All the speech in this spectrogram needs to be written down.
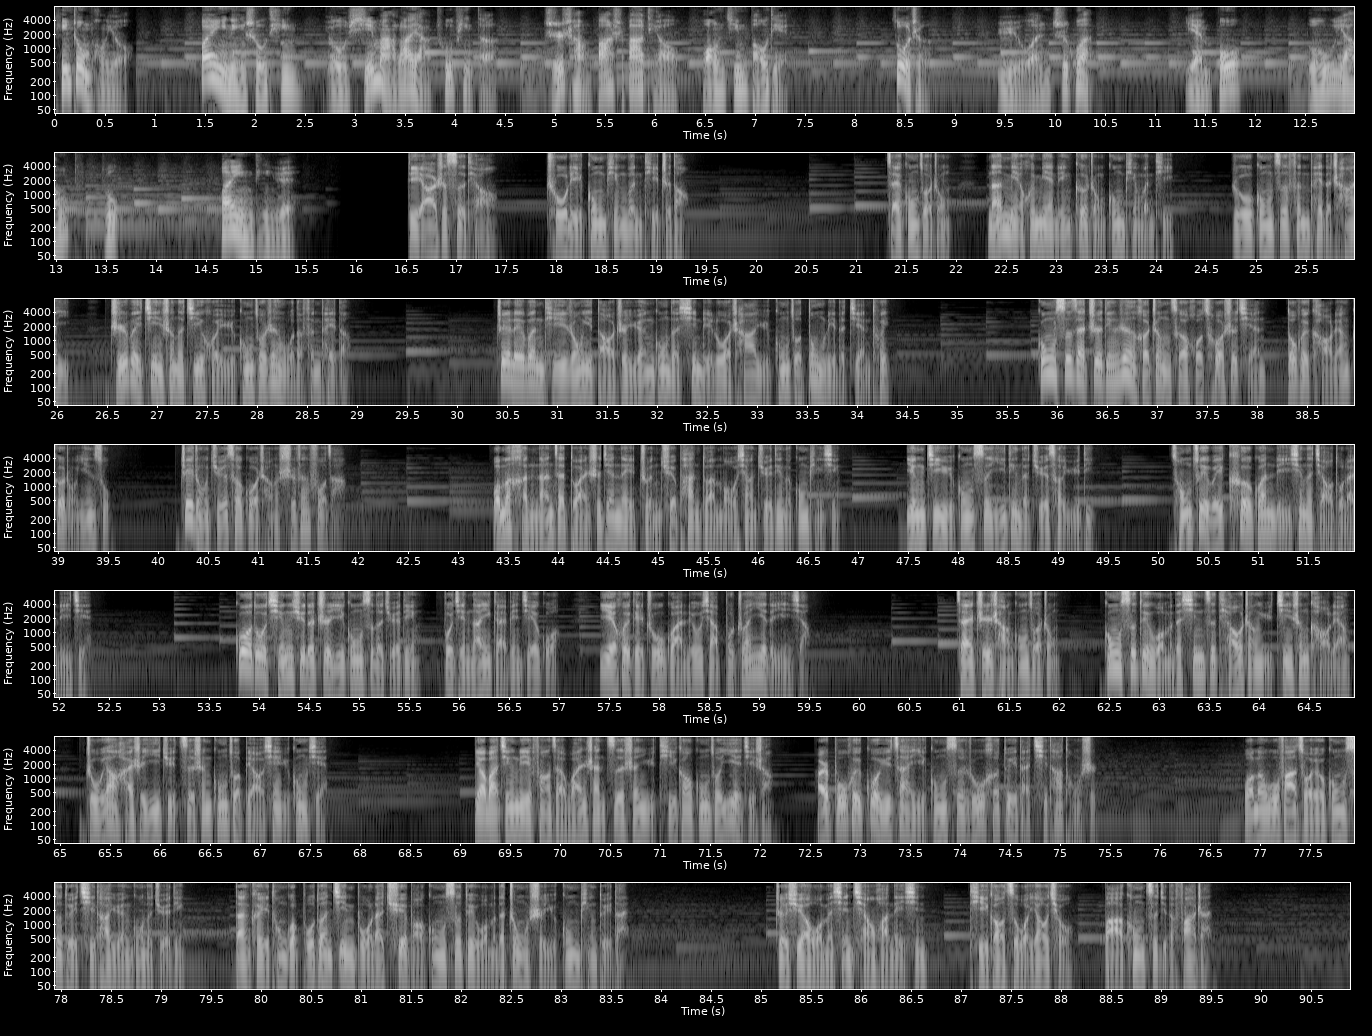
听众朋友，欢迎您收听由喜马拉雅出品的《职场八十八条黄金宝典》，作者：语文之冠，演播：庐阳土著。欢迎订阅。第二十四条，处理公平问题之道。在工作中，难免会面临各种公平问题，如工资分配的差异、职位晋升的机会与工作任务的分配等。这类问题容易导致员工的心理落差与工作动力的减退。公司在制定任何政策或措施前，都会考量各种因素，这种决策过程十分复杂。我们很难在短时间内准确判断某项决定的公平性，应给予公司一定的决策余地，从最为客观理性的角度来理解。过度情绪的质疑公司的决定，不仅难以改变结果，也会给主管留下不专业的印象。在职场工作中，公司对我们的薪资调整与晋升考量，主要还是依据自身工作表现与贡献。要把精力放在完善自身与提高工作业绩上，而不会过于在意公司如何对待其他同事。我们无法左右公司对其他员工的决定，但可以通过不断进步来确保公司对我们的重视与公平对待。这需要我们先强化内心，提高自我要求，把控自己的发展。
